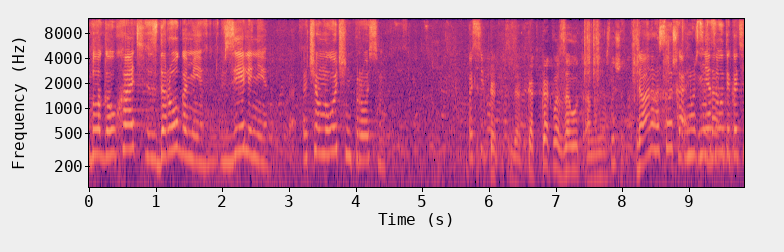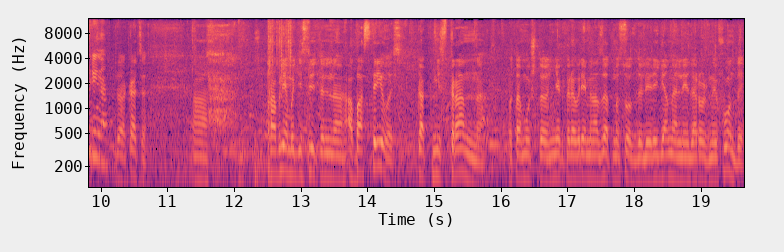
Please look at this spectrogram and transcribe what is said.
благоухать с дорогами в зелени, о чем мы очень просим. Спасибо. Как, да, как, как вас зовут? Она меня слышит? Да, она вас слышит. Ка- вы можете Меня зовут Екатерина. Да, Катя. а, Проблема действительно обострилась, как ни странно, потому что некоторое время назад мы создали региональные дорожные фонды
